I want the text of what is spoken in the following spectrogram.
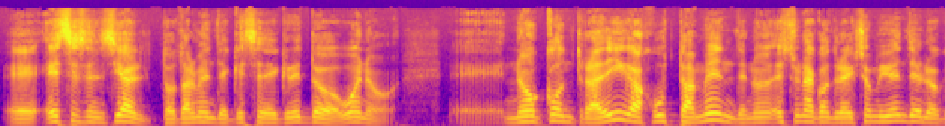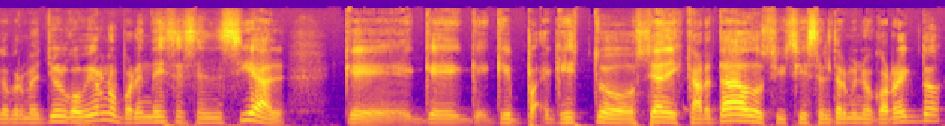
Eh, es esencial totalmente que ese decreto, bueno, eh, no contradiga justamente, ¿no? es una contradicción viviente de lo que prometió el gobierno, por ende es esencial que, que, esto sea descartado, si, si, es el término correcto,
